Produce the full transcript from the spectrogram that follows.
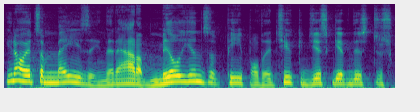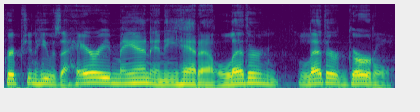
You know, it's amazing that out of millions of people that you could just give this description, he was a hairy man and he had a leather, leather girdle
